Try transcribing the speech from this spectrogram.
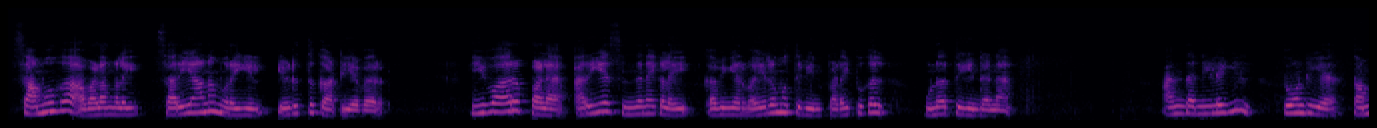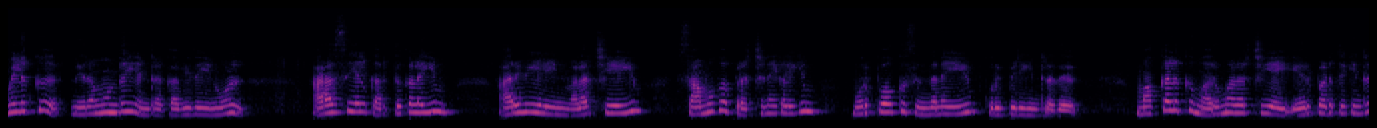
சமூக அவலங்களை சரியான முறையில் எடுத்து காட்டியவர். இவ்வாறு பல அரிய சிந்தனைகளை கவிஞர் வைரமுத்துவின் படைப்புகள் உணர்த்துகின்றன. அந்த நிலையில் தோன்றிய தமிழுக்கு நிறமுண்டு என்ற கவிதை நூல் அரசியல் கருத்துக்களையும் அறிவியலின் வளர்ச்சியையும் சமூக பிரச்சனைகளையும் முற்போக்கு சிந்தனையையும் குறிப்பிடுகின்றது. மக்களுக்கு மறுமலர்ச்சியை ஏற்படுத்துகின்ற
